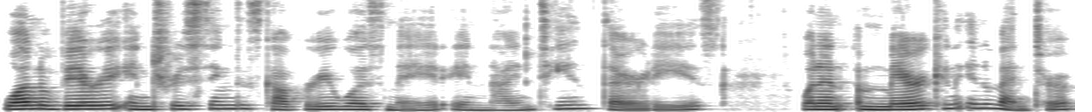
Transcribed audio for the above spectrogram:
One very interesting discovery was made in 1930s when an American inventor,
